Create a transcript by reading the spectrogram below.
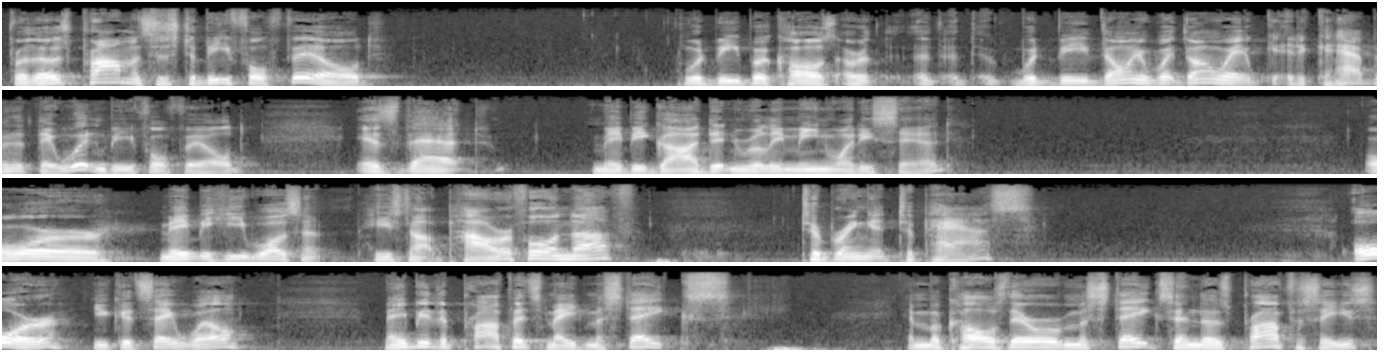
for those promises to be fulfilled would be because, or uh, uh, would be the only way, the only way it could happen that they wouldn't be fulfilled is that maybe God didn't really mean what he said. Or maybe he wasn't, he's not powerful enough to bring it to pass. Or you could say, well, maybe the prophets made mistakes. And because there were mistakes in those prophecies,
